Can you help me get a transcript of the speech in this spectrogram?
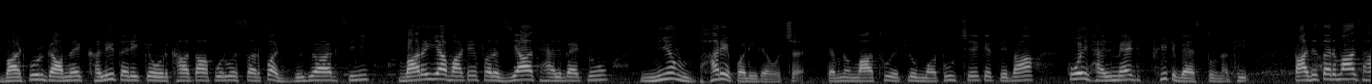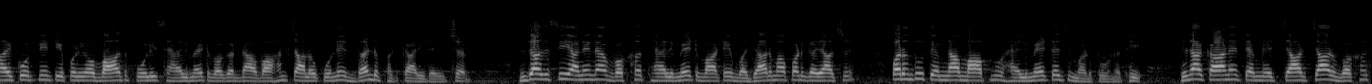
ભાટપુર ગામે ખલી તરીકે ઓળખાતા પૂર્વ સરપંચ જુજવારસિંહ બારૈયા માટે ફરજિયાત હેલ્મેટનું નિયમ ભારે પડી રહ્યો છે. તેમનું માથું એટલું મોટું છે કે તેમાં કોઈ હેલ્મેટ ફિટ બેસતું નથી. તાજેતરમાં જ હાઈકોર્ટની ટિપ્પણીઓ બાદ પોલીસ હેલ્મેટ વગરના વાહન ચાલકોને દંડ ફટકારી રહી છે. જુજાદસિંહ અનેના વખત હેલ્મેટ માટે બજારમાં પણ ગયા છે, પરંતુ તેમના માપનું હેલ્મેટ જ મળતું નથી. જેના કારણે તેમને ચાર ચાર વખત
